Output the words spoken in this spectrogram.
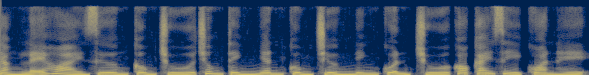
Chẳng lẽ Hoài Dương công chúa trong tình nhân cùng trường ninh quận chúa có cái gì quan hệ?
